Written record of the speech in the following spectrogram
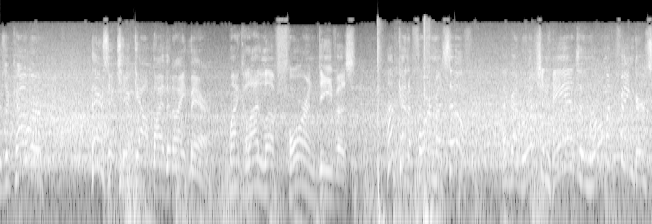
Here's a cover. There's a kick out by the Nightmare. Michael, I love foreign divas. I'm kind of foreign myself. I've got Russian hands and Roman fingers.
